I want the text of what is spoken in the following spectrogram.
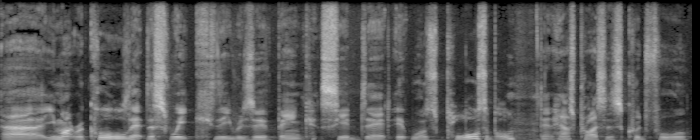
Uh, you might recall that this week the Reserve Bank said that it was plausible that house prices could fall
